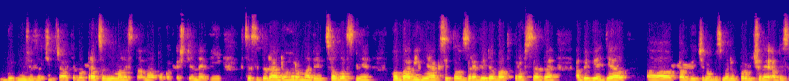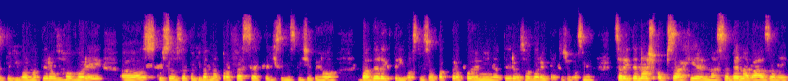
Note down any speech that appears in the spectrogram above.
buď může začít třeba těma pracovníma listama, pokud ještě neví, chce si to dát dohromady, co vlastně ho baví, nějak si to zrevidovat pro sebe, aby věděl, pak většinou bychom doporučili, aby se podíval na ty rozhovory, zkusil se podívat na profese, který si myslí, že by ho bavili, který vlastně jsou pak propojený na ty rozhovory, protože vlastně celý ten náš obsah je na sebe navázaný.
